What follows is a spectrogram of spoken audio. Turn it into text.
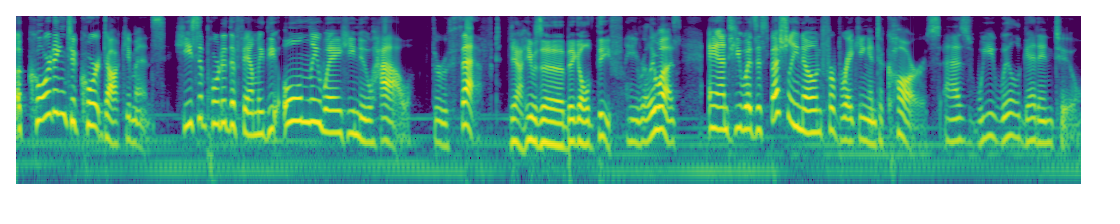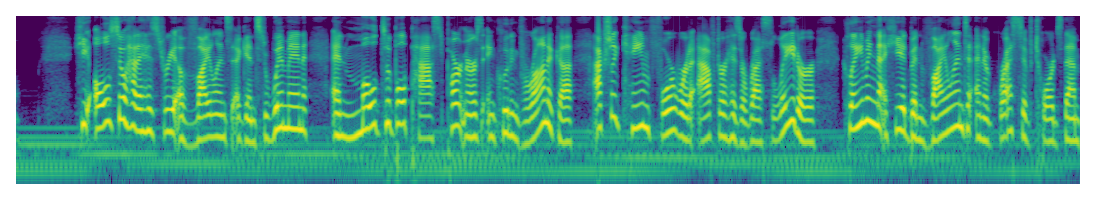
According to court documents, he supported the family the only way he knew how through theft. Yeah, he was a big old thief. He really was. And he was especially known for breaking into cars, as we will get into. He also had a history of violence against women, and multiple past partners, including Veronica, actually came forward after his arrest later, claiming that he had been violent and aggressive towards them,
